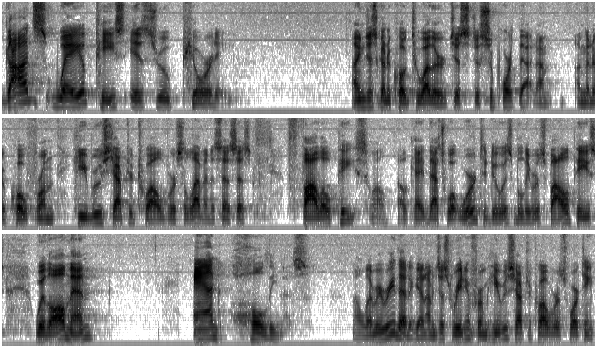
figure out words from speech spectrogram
God's way of peace is through purity. I'm just going to quote two other just to support that. I'm, I'm going to quote from Hebrews chapter 12, verse 11. It says this Follow peace. Well, okay, that's what we're to do as believers follow peace with all men and holiness. Now, let me read that again. I'm just reading from Hebrews chapter 12, verse 14.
